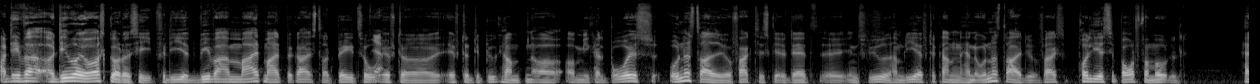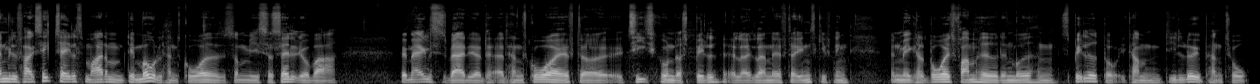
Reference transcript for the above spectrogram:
Og det, var, og det var jo også godt at se, fordi at vi var meget, meget begejstrede begge to ja. efter, efter debutkampen, og, og Michael Boris understregede jo faktisk, da jeg øh, interviewede ham lige efter kampen, han understregede jo faktisk, prøv lige at se bort fra målet. Han ville faktisk ikke tale så meget om det mål, han scorede, som i sig selv jo var bemærkelsesværdigt, at, at han scorer efter 10 sekunder spil, eller eller andet efter indskiftning. Men Michael Boris fremhævede den måde, han spillede på i kampen. De løb, han tog.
